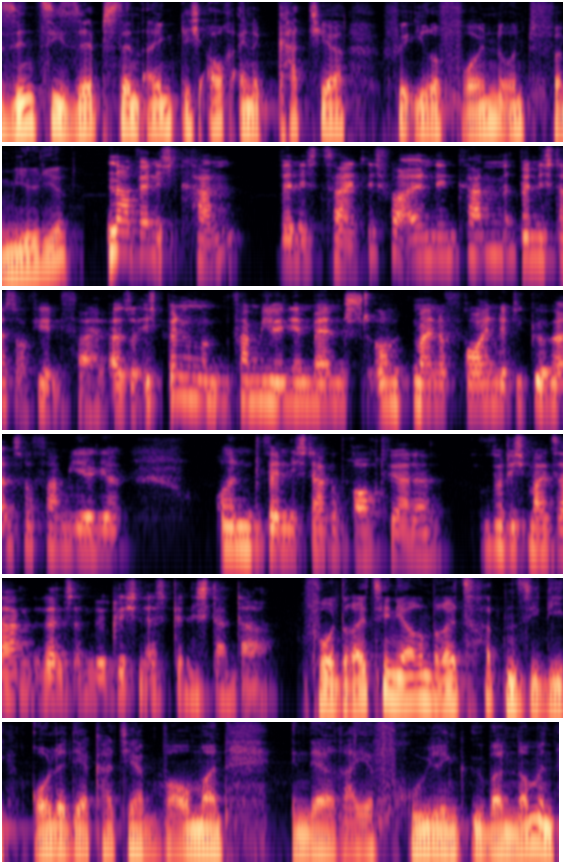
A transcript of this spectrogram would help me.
Sind Sie selbst denn eigentlich auch eine Katja für Ihre Freunde und Familie? Na, wenn ich kann, wenn ich zeitlich vor allen Dingen kann, bin ich das auf jeden Fall. Also ich bin ein Familienmensch und meine Freunde, die gehören zur Familie. Und wenn ich da gebraucht werde, würde ich mal sagen, wenn es im Möglichen ist, bin ich dann da. Vor 13 Jahren bereits hatten Sie die Rolle der Katja Baumann in der Reihe Frühling übernommen.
